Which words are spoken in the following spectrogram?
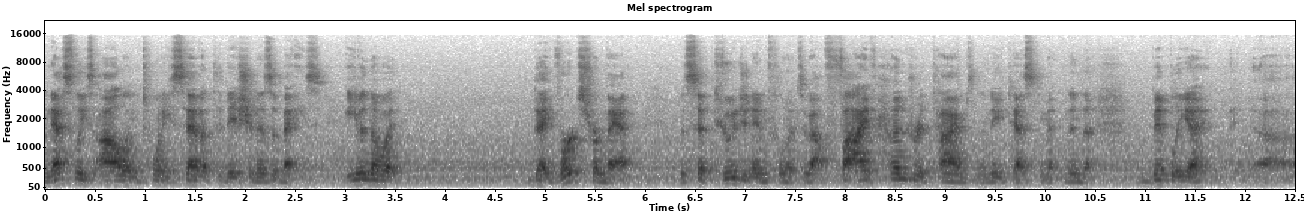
Nestle-Aland 27th edition as a base, even though it diverts from that the Septuagint influence about 500 times in the New Testament, and then the Biblia uh,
